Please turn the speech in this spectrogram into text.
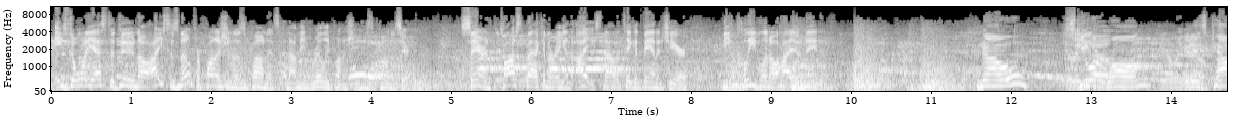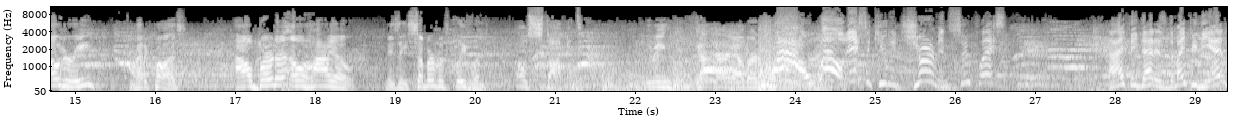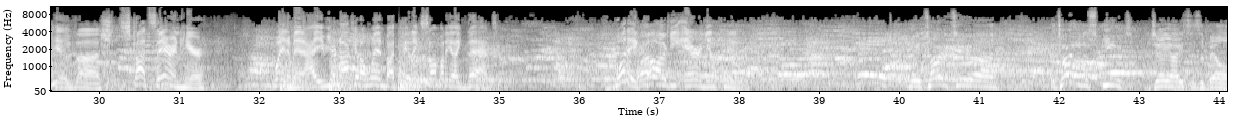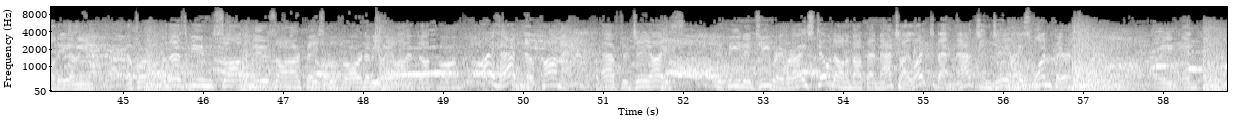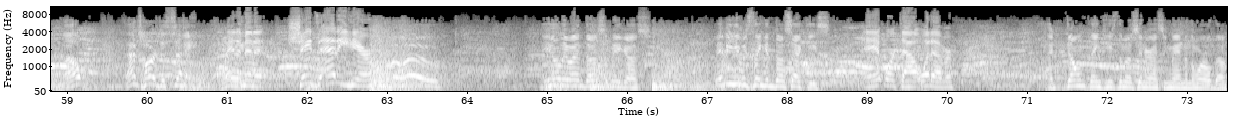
He's doing what he has to do. Now, Ice is known for punishing his opponents, and I mean really punishing his opponents here. Saren tossed back in the ring, and Ice now to take advantage here. The Cleveland, Ohio native. No, you are wrong. Here we It go. is Calgary, dramatic pause, Alberta, Ohio. It is a suburb of Cleveland. Oh, stop it. You mean Calgary, Alberta? Wow, well executed German suplex. I think that is that might be the end of uh, Scott Saren here. Wait a minute, I, if you're not going to win by pinning somebody like that, what a cocky, arrogant pin. I mean, it's hard to uh, it's hard to dispute Jay Ice's ability. I mean, uh, for, for those of you who saw the news on our Facebook or RWALive.com, I had no comment after Jay Ice defeated G Raver. I still don't about that match. I liked that match, and Jay Ice won fair and square. I mean, and well, that's hard to say. Wait a minute, Shades Eddie here. Whoa! He only went Dos Amigos. Maybe he was thinking Dos Equis. It worked out, whatever. I don't think he's the most interesting man in the world, though.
